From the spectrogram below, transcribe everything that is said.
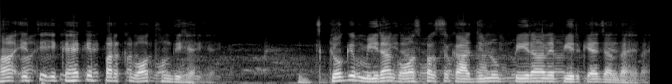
ਹਾਂ, ਇੱਥੇ ਇੱਕ ਹੈ ਕਿ ਪਰਖ ਬਹੁਤ ਹੁੰਦੀ ਹੈ। ਕਿਉਂਕਿ ਮੀਰਾ ਗੌਸ ਪਾਕ ਸਰਕਾਰ ਜੀ ਨੂੰ ਪੀਰਾਂ ਨੇ ਪੀਰ ਕਿਹਾ ਜਾਂਦਾ ਹੈ।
